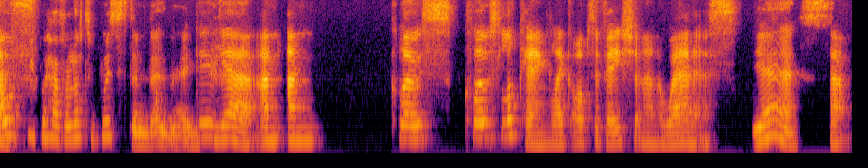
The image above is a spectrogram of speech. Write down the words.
old people have a lot of wisdom, don't They they? do, yeah. And and close close looking, like observation and awareness. Yes. that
